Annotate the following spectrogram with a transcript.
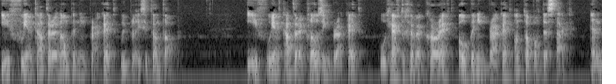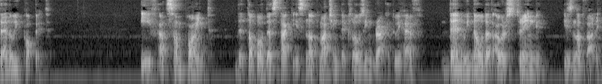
If we encounter an opening bracket, we place it on top. If we encounter a closing bracket, we have to have a correct opening bracket on top of the stack, and then we pop it. If at some point the top of the stack is not matching the closing bracket we have, then we know that our string is not valid.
